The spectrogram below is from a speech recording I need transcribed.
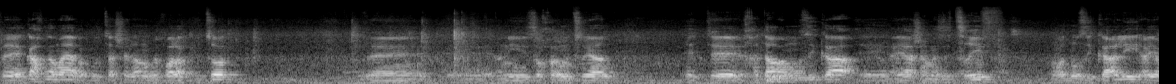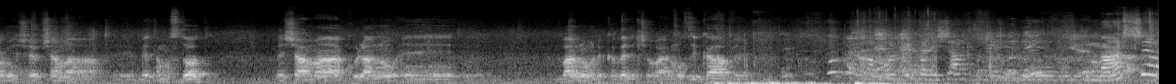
וכך גם היה בקבוצה שלנו, בכל הקבוצות, ואני זוכר מצוין את חדר המוזיקה, היה שם איזה צריף מאוד מוזיקלי, היום יושב שם אה, בית המוסדות, ושם כולנו אה, באנו לקבל את שיעורי המוזיקה. משהו,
